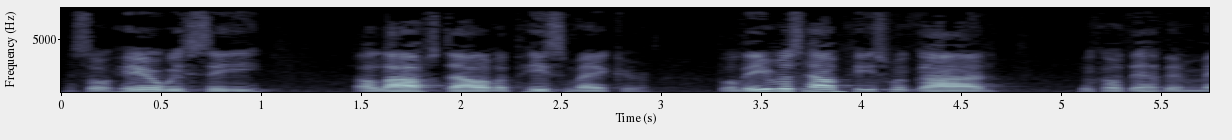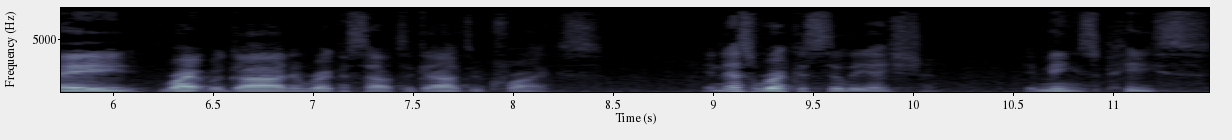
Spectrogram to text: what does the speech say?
And so here we see a lifestyle of a peacemaker. Believers have peace with God because they have been made right with God and reconciled to God through Christ. And that's reconciliation. It means peace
